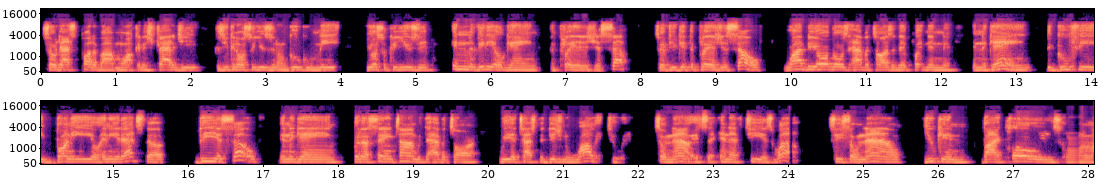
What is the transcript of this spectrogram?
So that's part of our marketing strategy because you can also use it on Google Meet. You also could use it in the video game and play as yourself. So if you get to play as yourself, why be all those avatars that they're putting in the in the game, the goofy bunny or any of that stuff? Be yourself in the game, but at the same time with the avatar, we attach the digital wallet to it. So now it's an NFT as well. See, so now you can buy clothes on,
